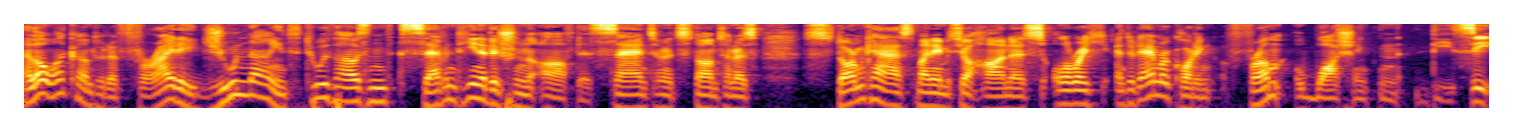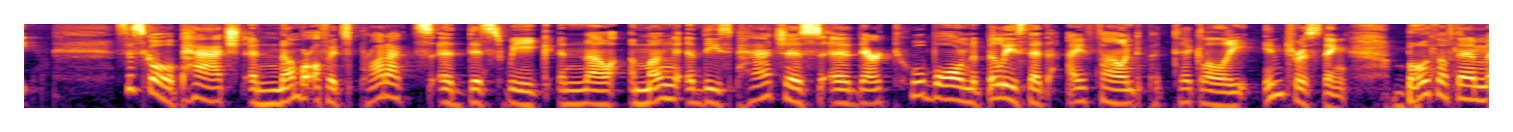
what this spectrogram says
Hello, welcome to the Friday, June 9th, 2017 edition of the SANS Internet Storm Center's Stormcast. My name is Johannes Ulrich, and today I'm recording from Washington, D.C. Cisco patched a number of its products uh, this week. And now, among these patches, uh, there are two vulnerabilities that I found particularly interesting. Both of them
